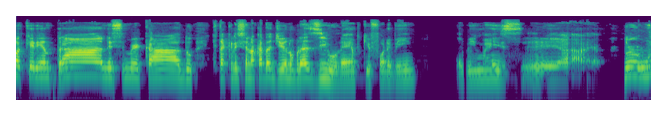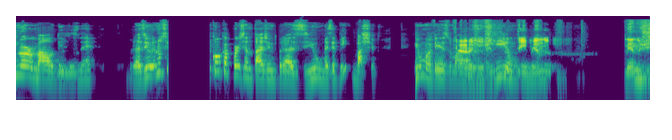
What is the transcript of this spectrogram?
a querer entrar nesse mercado que está crescendo a cada dia no Brasil, né? Porque fora é bem, é bem mais é, o normal deles, né? Brasil, eu não sei qual é a porcentagem do Brasil, mas é bem baixa. Vi uma vez uma. Cara, a gente li não um- tem menos, menos de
